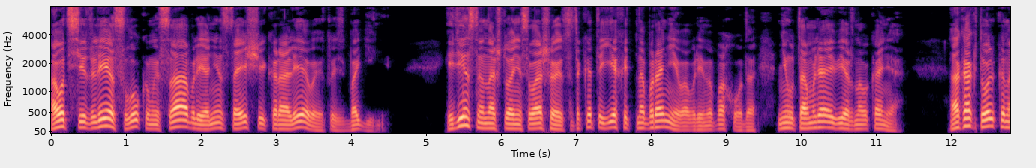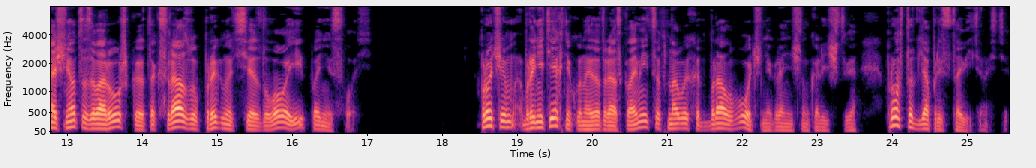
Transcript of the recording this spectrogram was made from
а вот в седле с луком и саблей они настоящие королевы, то есть богини. Единственное, на что они соглашаются, так это ехать на броне во время похода, не утомляя верного коня. А как только начнется заварушка, так сразу прыгнуть в седло и понеслось. Впрочем, бронетехнику на этот раз Коломейцев на выход брал в очень ограниченном количестве, просто для представительности.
